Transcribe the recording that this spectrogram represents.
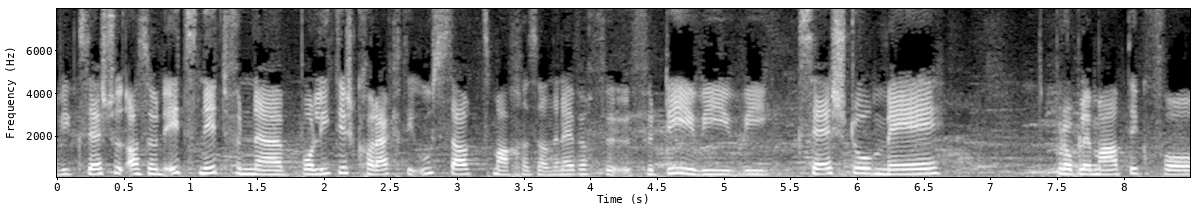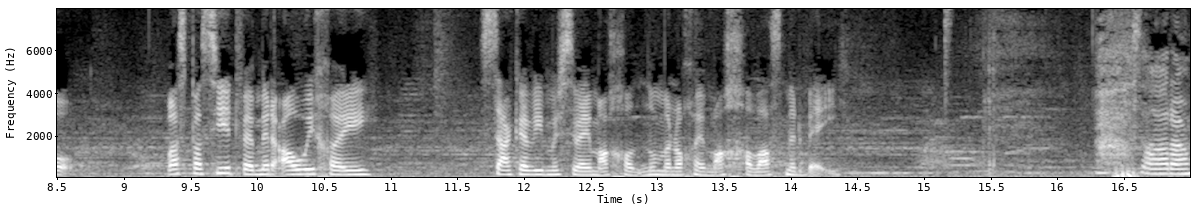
wie siehst du, also jetzt nicht für eine politisch korrekte Aussage zu machen, sondern einfach für, für dich, wie, wie siehst du mehr die Problematik von, was passiert, wenn wir alle können sagen, wie wir es machen und nur noch können machen was wir wollen? Sarah,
